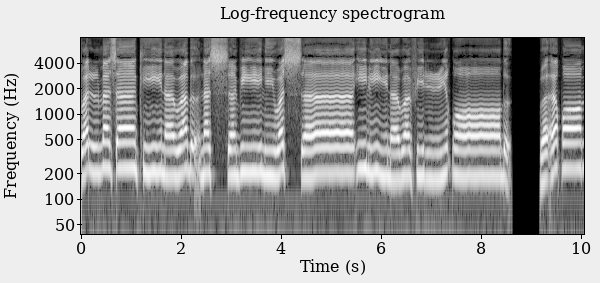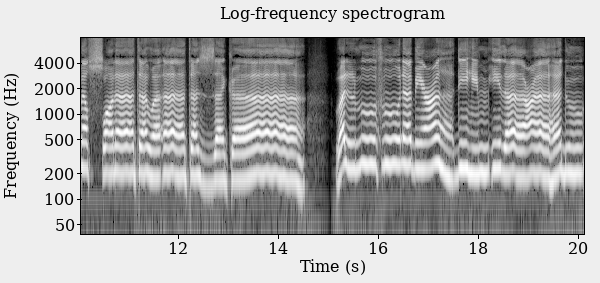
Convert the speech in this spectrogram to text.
والمساكين وابن السبيل والسائلين وفي الرقاب وأقام الصلاة وآتى الزكاة والموفون بعهدهم إذا عاهدوا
